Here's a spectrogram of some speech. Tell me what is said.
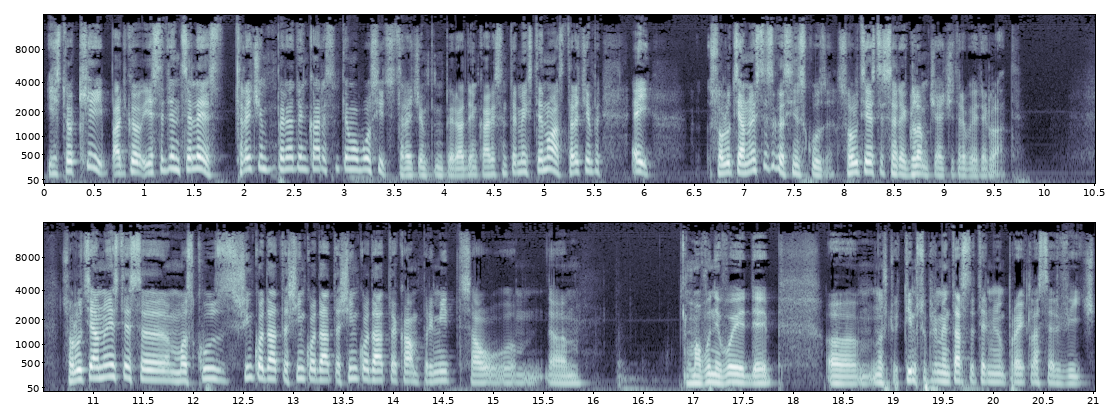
este ok, adică este de înțeles. Trecem în perioade în care suntem obosiți, trecem în perioade în care suntem extenuați, trecem pe... Ei, soluția nu este să găsim scuză, soluția este să reglăm ceea ce trebuie reglat. Soluția nu este să mă scuz și încă o dată, și încă o dată, și încă o dată că am primit sau um, um am avut nevoie de Uh, nu știu, timp suplimentar să termin un proiect la servici.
